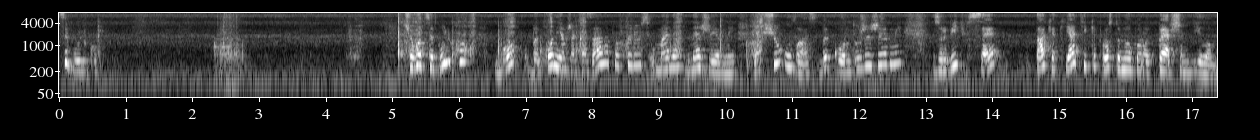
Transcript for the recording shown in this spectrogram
цибульку. Чого цибульку? Бо бекон, я вже казала, повторюсь, у мене не жирний. Якщо у вас бекон дуже жирний, зробіть все так, як я, тільки просто наоборот. Першим ділом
